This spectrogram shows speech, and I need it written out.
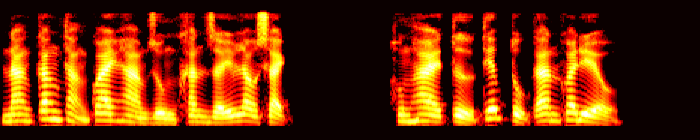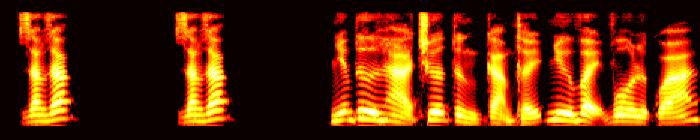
Nàng căng thẳng quay hàm dùng khăn giấy lau sạch. Hùng hài tử tiếp tục ăn khoai điều. Giang giác. Giang giác. Nhiễm tư hà chưa từng cảm thấy như vậy vô lực quá,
